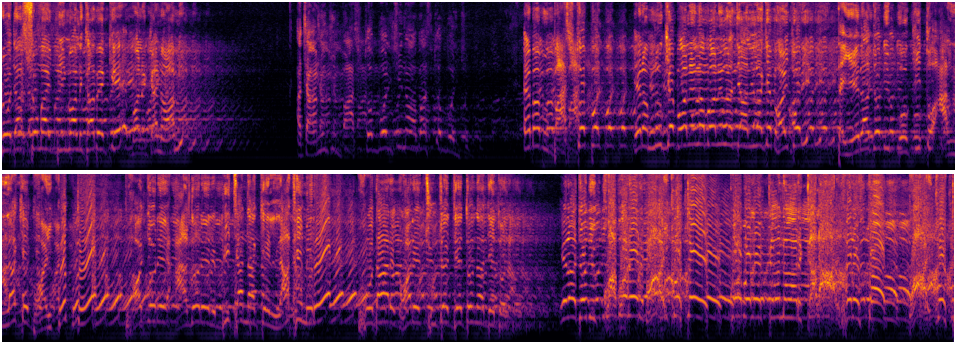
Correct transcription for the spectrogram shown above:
রোজার সময় বিমল খাবে কে? বলে কেন আমি? আচ্ছা আমি কি বাস্তব বলছি না অবাস্তব বলছি? এ বাস্তব এরা মুখে বলে না বলে না যে আল্লাহকে ভয় করি। তাই এরা যদি প্রকৃত আল্লাহকে ভয় করত ফজরে আদরের বিছানাকে লাথি মেরে খোদার ঘরে ছুটে যেত না যেত না। এরা যদি কবরের ভয় করত কবরে কানার কালার ফেরস্তা ভয় করত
